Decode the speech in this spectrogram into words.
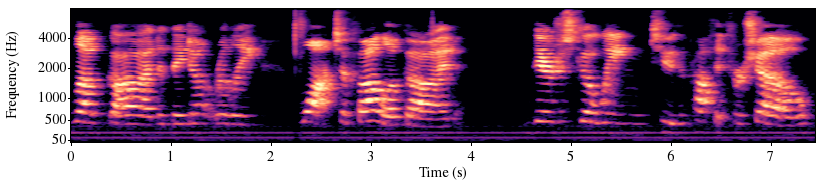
love God, they don't really want to follow God, they're just going to the prophet for show.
